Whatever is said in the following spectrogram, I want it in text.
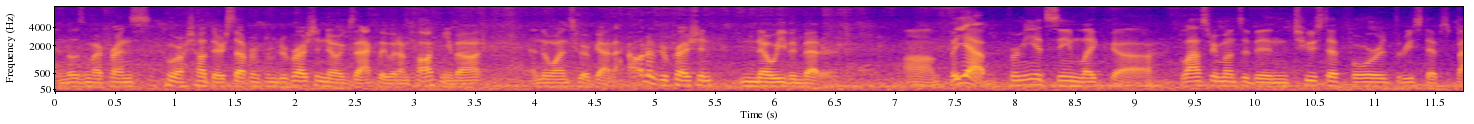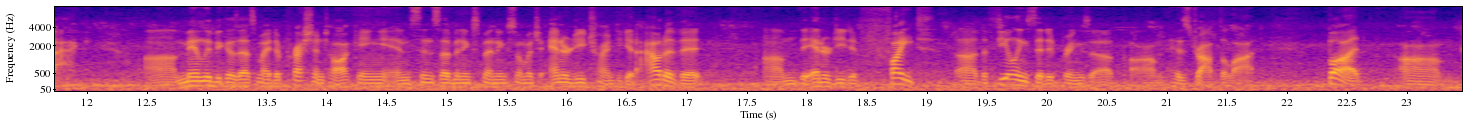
And those of my friends who are out there suffering from depression know exactly what I'm talking about. And the ones who have gotten out of depression know even better. Um, but yeah, for me it seemed like uh, the last three months have been two steps forward, three steps back. Uh, mainly because that's my depression talking and since I've been expending so much energy trying to get out of it, um, the energy to fight uh, the feelings that it brings up um, has dropped a lot. But um,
